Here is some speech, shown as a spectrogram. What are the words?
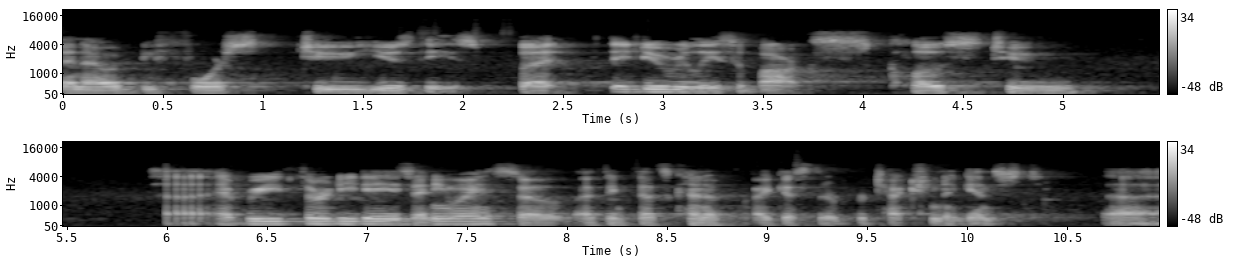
then I would be forced to use these. But they do release a box close to uh, every 30 days anyway, so I think that's kind of, I guess, their protection against uh,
